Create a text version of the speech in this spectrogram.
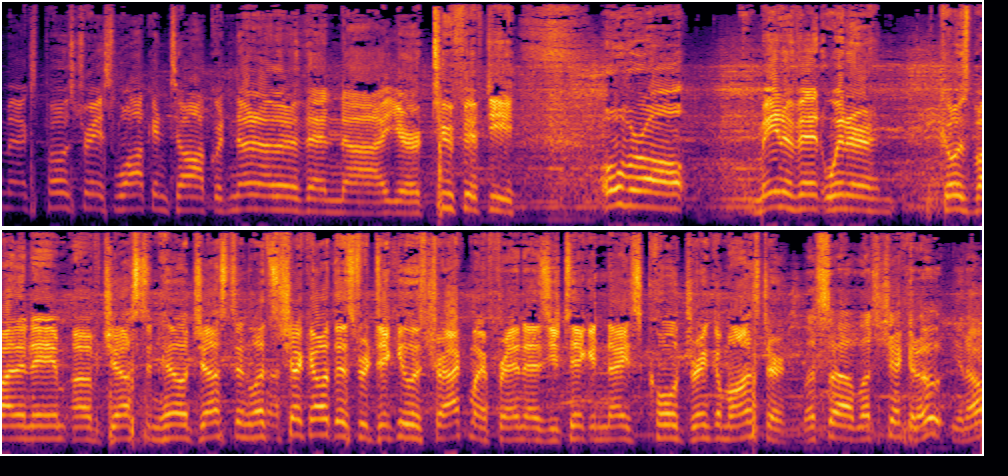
BMX post race walk and talk with none other than uh, your 250 overall main event winner goes by the name of Justin Hill. Justin, let's check out this ridiculous track, my friend, as you take a nice cold drink of Monster. Let's uh, let's check it out. You know.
